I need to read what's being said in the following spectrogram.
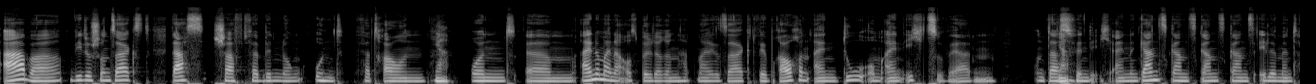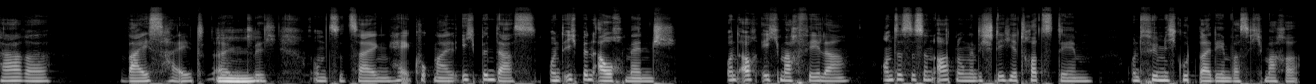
aber wie du schon sagst, das schafft Verbindung und Vertrauen. Ja. Und ähm, eine meiner Ausbilderinnen hat mal gesagt, wir brauchen ein Du, um ein Ich zu werden. Und das ja. finde ich eine ganz, ganz, ganz, ganz elementare Weisheit mhm. eigentlich, mhm. um zu zeigen, hey, guck mal, ich bin das und ich bin auch Mensch und auch ich mache Fehler und es ist in Ordnung und ich stehe hier trotzdem und fühle mich gut bei dem, was ich mache.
